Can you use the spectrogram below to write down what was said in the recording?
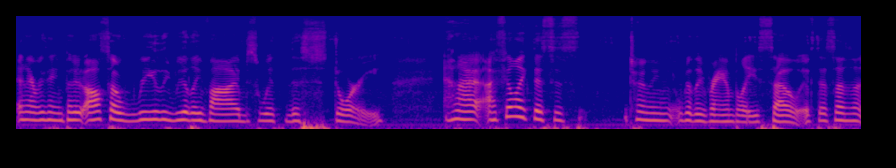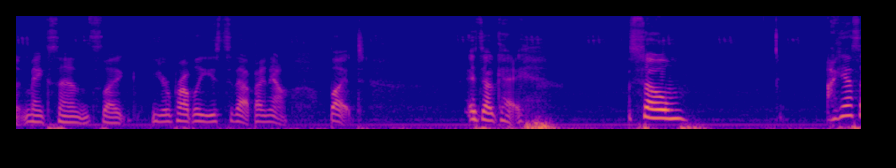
and everything, but it also really, really vibes with the story. And I, I feel like this is turning really rambly. So if this doesn't make sense, like you're probably used to that by now, but it's okay. So I guess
